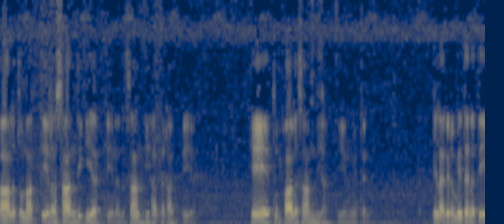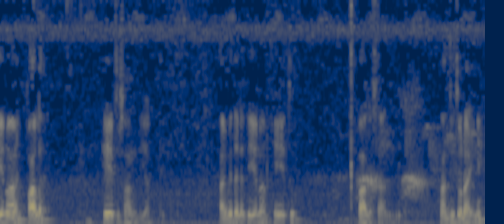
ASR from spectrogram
කාල තුනක් තියෙනවා සංදි කීයක් තියෙනවද? සංදි හතරක් තියෙනවා. හේතු ඵල සංදියක් තියෙනවා මෙතන. ඊළඟට මෙතන තියෙනවා ඵල හේතු සංදියක් තියෙනවා. ආයි මෙතන තියෙනවා හේතු ඵල සංදිය. සංදි තුනයිනේ.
